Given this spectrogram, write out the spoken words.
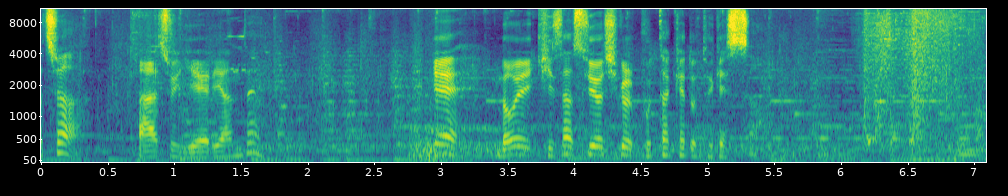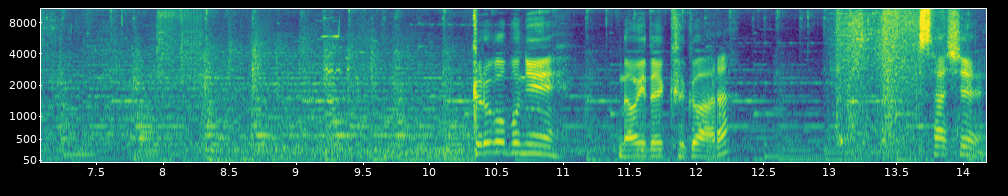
맞아. 아주 예리한데. 예, 너의 기사 수여식을 부탁해도 되겠어. 그러고 보니 너희들 그거 알아? 사실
